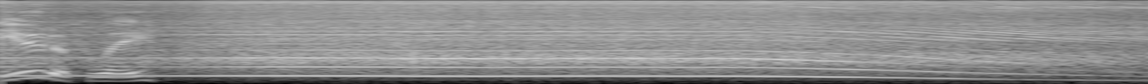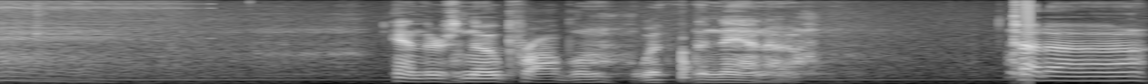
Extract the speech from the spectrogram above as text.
Beautifully. And there's no problem with the Nano. Ta-da!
